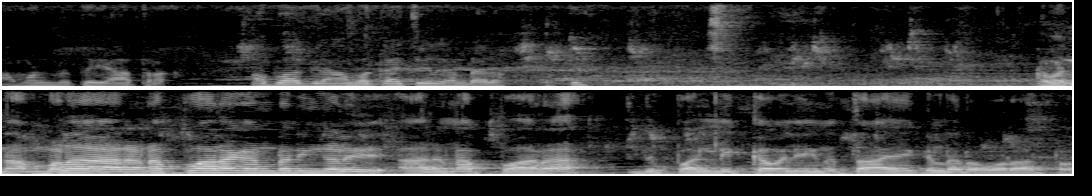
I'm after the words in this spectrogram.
നമ്മൾ ഇന്നത്തെ യാത്ര. അപ്പോൾ ആ ഗ്രാമക്കാഴ്ചകൾ കണ്ടാലോ? ഓക്കെ. അപ്പോൾ നമ്മൾ അരണപ്പാറ കണ്ട നിങ്ങൾ അരണപ്പാറ ഇത് പള്ളിക്കവലയിൽ നിന്ന് താഴേക്കുള്ള റോഡാട്ടോ.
